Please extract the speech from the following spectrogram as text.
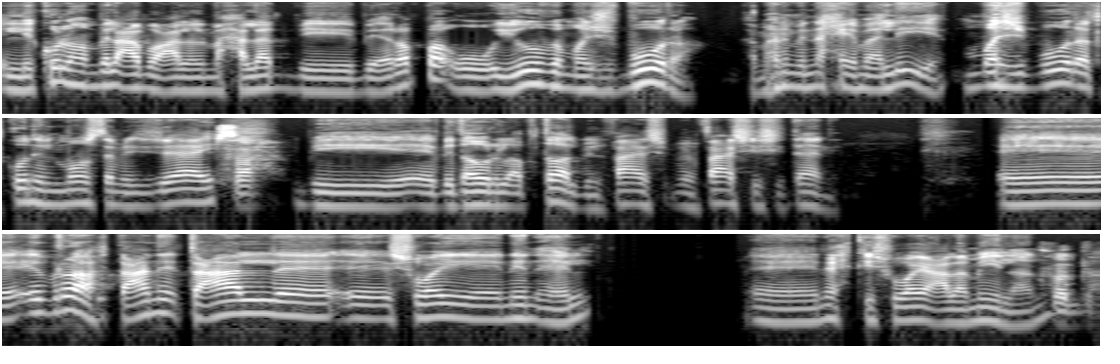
اللي كلهم بيلعبوا على المحلات بأوروبا ويوفي مجبورة كمان من ناحية مالية مجبورة تكون الموسم الجاي صح. بدوري الأبطال ما ينفعش ما ينفعش شيء ثاني إبراهيم تعال تعال شوي ننقل نحكي شوي على ميلان. تفضل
